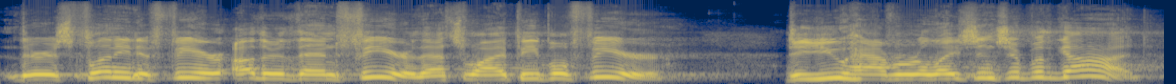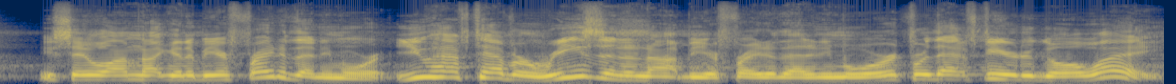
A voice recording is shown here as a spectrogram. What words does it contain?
There is plenty to fear other than fear. That's why people fear. Do you have a relationship with God? You say, Well, I'm not going to be afraid of that anymore. You have to have a reason to not be afraid of that anymore for that fear to go away.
